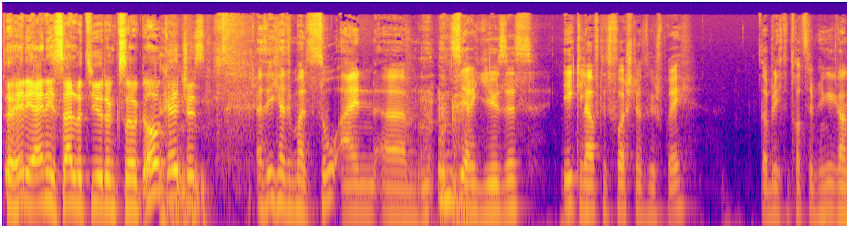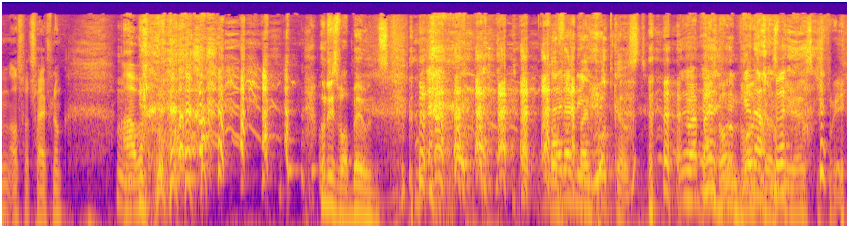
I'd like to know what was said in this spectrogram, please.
da hätte ich eine salutiert und gesagt, okay, tschüss. Also ich hatte mal so ein ähm, unseriöses ekelhaftes Vorstellungsgespräch. Da bin ich dann trotzdem hingegangen, aus Verzweiflung. Aber Und es war bei uns. leider Beim nicht. Podcast. Beim beim Podcast, Genau. das Gespräch.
